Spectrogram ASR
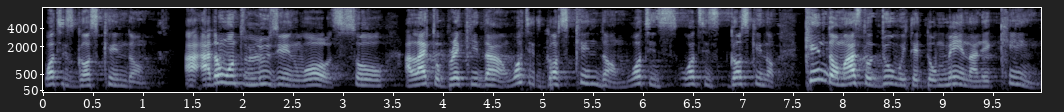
What is God's kingdom? I, I don't want to lose you in words, so I like to break it down. What is God's kingdom? What is what is God's kingdom? Kingdom has to do with a domain and a king.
